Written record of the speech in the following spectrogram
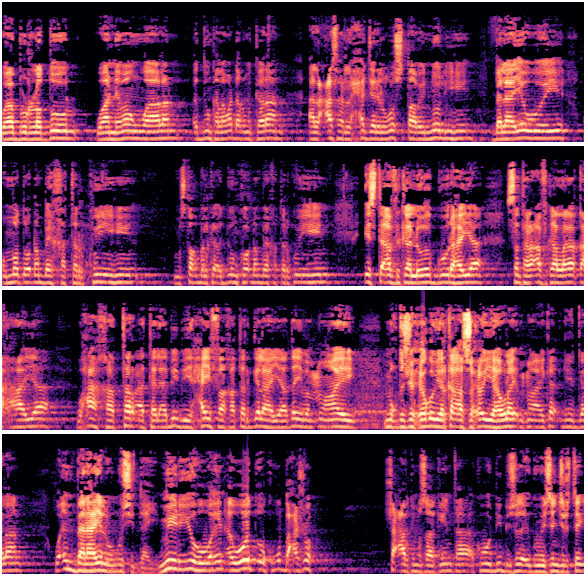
waa burladuul waa niman waalan adduunka lama dhaqmi karaan alcasr alxajar alwusطa bay nool yihiin balaayo weeye ummadoo dhan bay khatar ku yihiin mustaqbalka adduunka o dhan bay khatar ku yihiin east africa looga guurahayaa central africa laga qaxahayaa waxaa khatar a tal abiib iyo xayfa khatar gelahaya haddayba mxuu ahayy muqdisho xoogow yar ka asaxo iyo hawla mxuu ahay ka dhiirgalaan waa in balaayo lagugu sii daayay miidiyuhu waa in awood uu kugu baxsho shacabkii masaakiinta kuwii b b c da ay gumaysan jirtay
